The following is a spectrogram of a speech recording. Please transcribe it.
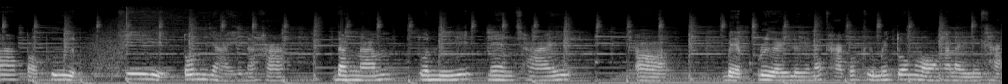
มากๆต่อพืชที่ต้นใหญ่นะคะ ดังนั้นตัวนี้แนนใช้แบบเปลือยเลยนะคะ ก็คือไม่ต้องรองอะไรเลยค่ะ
